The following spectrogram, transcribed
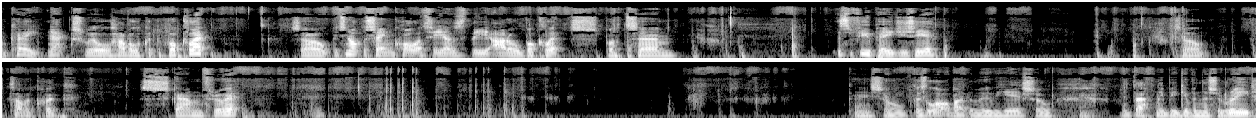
Okay, next we'll have a look at the booklet. So it's not the same quality as the Arrow booklets, but um, there's a few pages here. So let's have a quick scan through it. Okay, so there's a lot about the movie here, so we'll definitely be giving this a read.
